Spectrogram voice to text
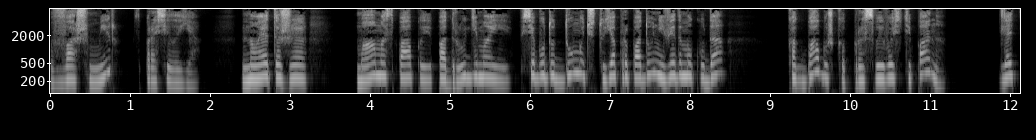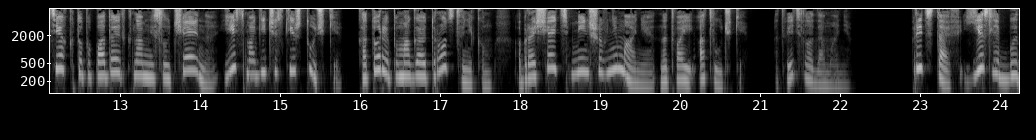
«В ваш мир?» — спросила я. «Но это же мама с папой, подруги мои. Все будут думать, что я пропаду неведомо куда, как бабушка про своего Степана. Для тех, кто попадает к нам не случайно, есть магические штучки, которые помогают родственникам обращать меньше внимания на твои отлучки», — ответила Даманя. Представь, если бы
